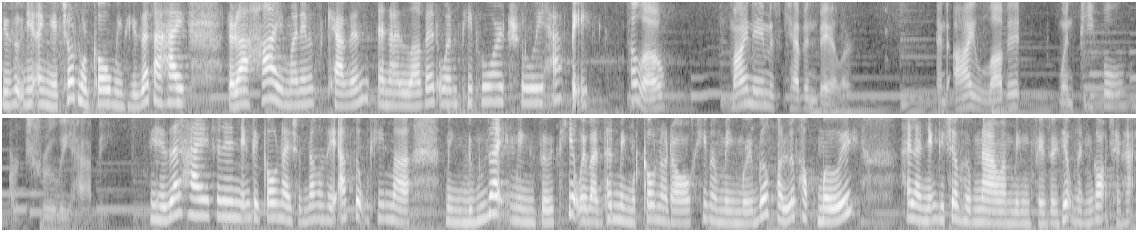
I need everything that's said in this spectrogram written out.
Ví dụ như anh ấy chốt một câu mình thấy rất là hay đó là Hi, my name is Kevin and I love it when people are truly happy. Hello, my name is Kevin Baylor, and I love it when people are truly happy. Mình thấy rất hay cho nên những cái câu này chúng ta có thể áp dụng khi mà mình đứng dậy mình giới thiệu về bản thân mình một câu nào đó khi mà mình mới bước vào lớp học mới hay là những cái trường hợp nào mà mình phải giới thiệu ngắn gọn chẳng hạn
